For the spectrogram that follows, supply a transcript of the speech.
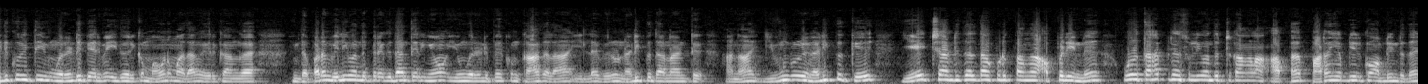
இது குறித்து இவங்க ரெண்டு பேருமே இது வரைக்கும் மௌனமாக தாங்க இருக்காங்க. இந்த படம் வெளிவந்த பிறகுதான் தெரியும் இவங்க ரெண்டு பேருக்கும் காதலா இல்ல வெறும் நடிப்பு தானான்ட்டு. ஆனா இவங்களுடைய நடிப்புக்கு ஏற்றாண்டுதல் தான் கொடுப்பாங்க அப்படின்னு ஒரு தரப்பினர் சொல்லி வந்துட்டு இருக்காங்களாம் அப்ப படம் எப்படி இருக்கும் அப்படின்றத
